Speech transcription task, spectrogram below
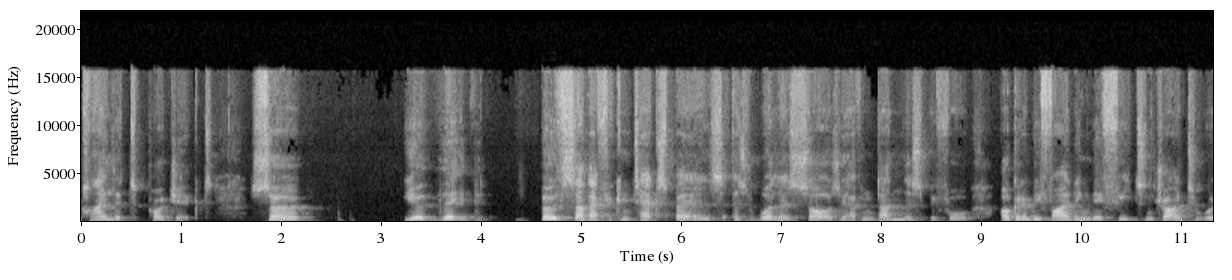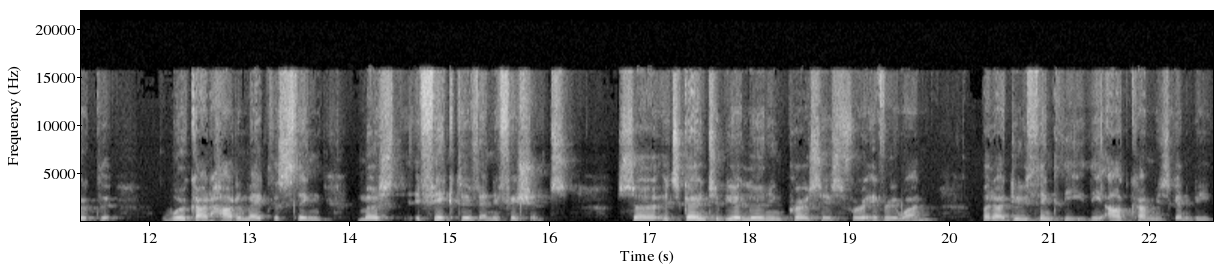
pilot project. So you know they both South African taxpayers as well as SARS who haven't done this before are going to be finding their feet and trying to work work out how to make this thing most effective and efficient. So it's going to be a learning process for everyone, but I do think the the outcome is going to be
